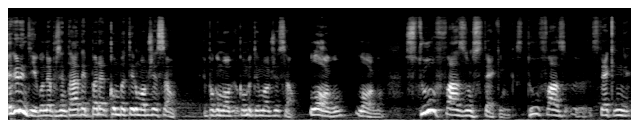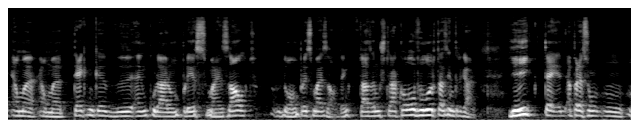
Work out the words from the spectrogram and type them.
A garantia, quando é apresentada, é para combater uma objeção. É para combater uma objeção. Logo, logo, se tu fazes um stacking, se tu fazes. Uh, stacking é uma, é uma técnica de ancorar um preço mais alto, um preço mais alto, em que tu estás a mostrar qual é o valor que estás a entregar. E aí te, aparece um, um,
